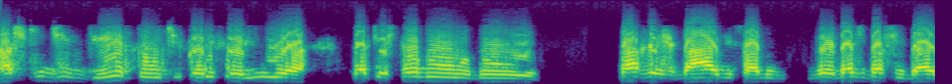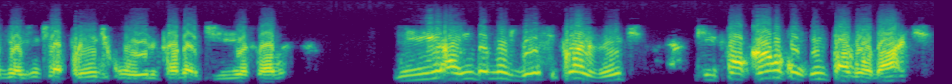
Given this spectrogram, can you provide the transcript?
acho que de gueto, de periferia, da questão do, do da verdade, sabe? Verdade da cidade. A gente aprende com ele cada dia, sabe? E ainda nos deu esse presente que tocando com o Pagodarte,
